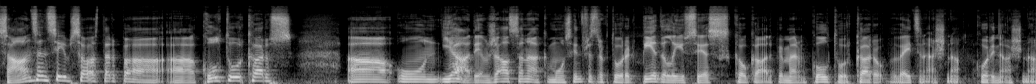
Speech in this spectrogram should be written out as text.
sāncensību savā starpā, kultūra karus. Un, jā, diemžēl sanāk, ka mūsu infrastruktūra ir piedalījusies kaut kāda, piemēram, kultūra karu veicināšanā, kurināšanā.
